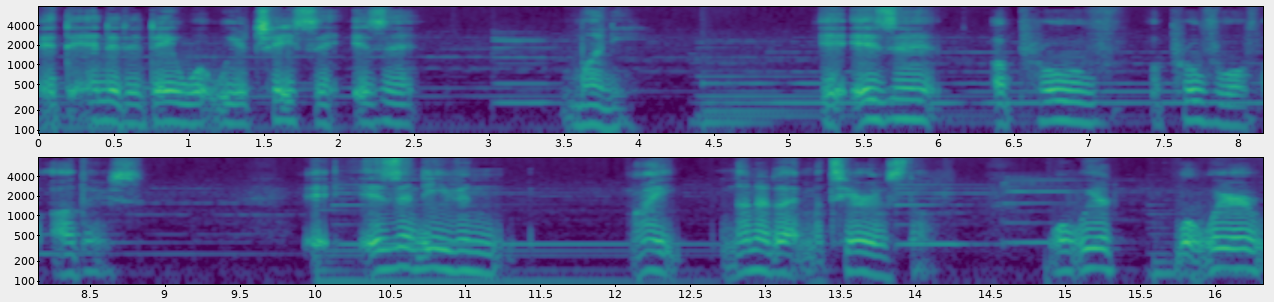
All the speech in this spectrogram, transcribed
At the end of the day, what we're chasing isn't money. It isn't approve approval of others. It isn't even like none of that material stuff. What we're what we're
